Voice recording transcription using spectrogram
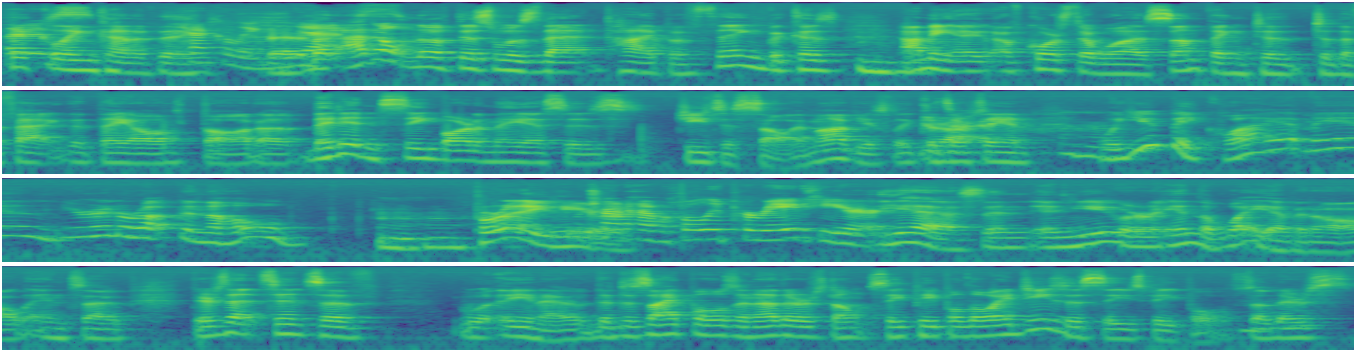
heckling kind of thing. Heckling, But yes. But I don't know if this was that type of thing because mm-hmm. I mean, eh, of course, there was something to to the fact that they all thought of. They didn't see Bartimaeus as Jesus saw him, obviously, because Right. they're saying, Mm-hmm. "Will you be quiet, man? You're interrupting the whole mm-hmm. parade here." We're trying to have a holy parade here. Yes, and and you are in the way of it all, and so there's that sense of, well, you know, the disciples and others don't see people the way Jesus sees people. So there's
